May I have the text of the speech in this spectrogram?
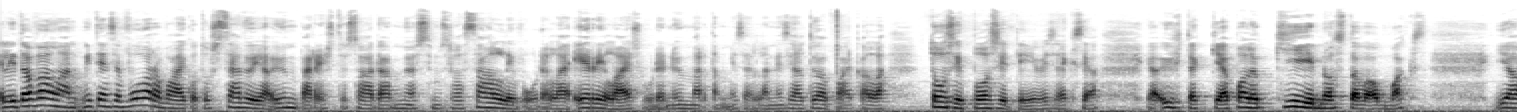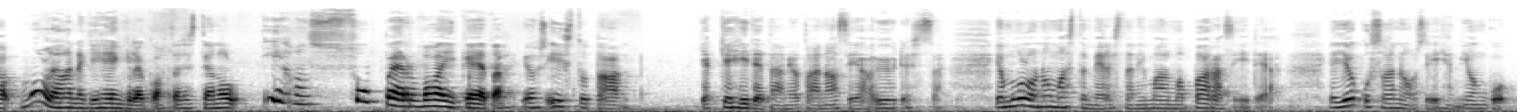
Eli tavallaan, miten se vuorovaikutus, sävy ja ympäristö saadaan myös semmoisella sallivuudella ja erilaisuuden ymmärtämisellä, niin siellä työpaikalla tosi positiiviseksi ja, ja yhtäkkiä paljon kiinnostavammaksi. Ja mulle ainakin henkilökohtaisesti on ollut ihan super vaikeeta, jos istutaan ja kehitetään jotain asiaa yhdessä. Ja mulla on omasta mielestäni maailman paras idea. Ja joku sanoo siihen jonkun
